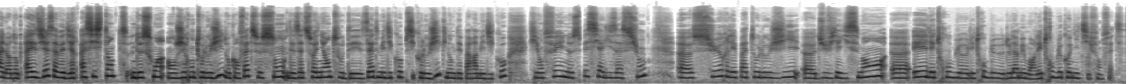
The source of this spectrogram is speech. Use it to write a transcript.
Alors, donc ASG, ça veut dire assistante de soins en gérontologie. Donc, en fait, ce sont des aides-soignantes ou des aides médico-psychologiques, donc des paramédicaux, qui ont fait une spécialisation euh, sur les pathologies euh, du vieillissement euh, et les troubles, les troubles de la mémoire, les troubles cognitifs, en fait.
